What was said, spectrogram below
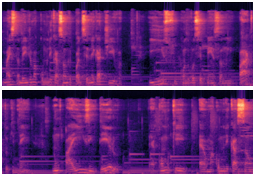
mas também de uma comunicação que pode ser negativa. E isso, quando você pensa no impacto que tem num país inteiro, é como que é uma comunicação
